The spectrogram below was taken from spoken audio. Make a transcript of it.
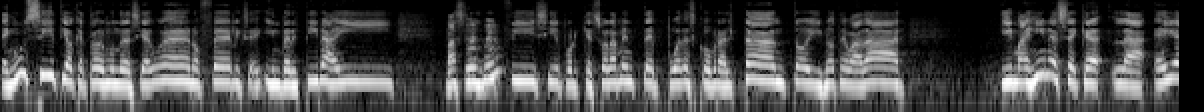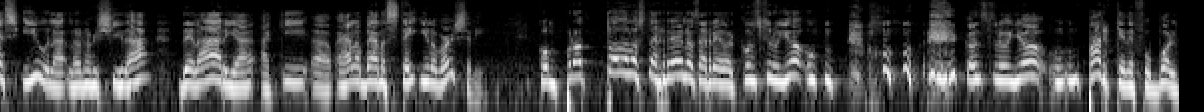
En un sitio que todo el mundo decía, bueno, Félix, eh, invertir ahí va a ser difícil porque solamente puedes cobrar tanto y no te va a dar. Imagínese que la ASU, la, universidad del área aquí, uh, Alabama State University, compró todos los terrenos alrededor, construyó un, construyó un parque de fútbol,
